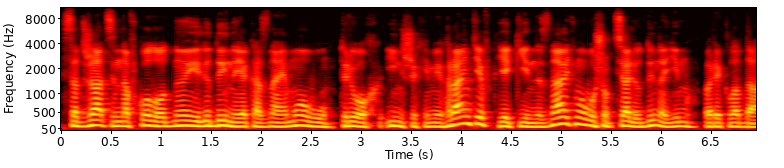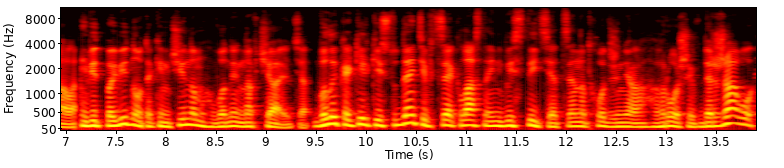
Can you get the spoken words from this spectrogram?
саджатися навколо одної людини, яка знає мову трьох інших іммігрантів, які не знають мову, щоб ця людина їм перекладала. І відповідно таким чином вони навчаються. Велика кількість студентів це класна інвестиція, це надходження грошей в державу.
